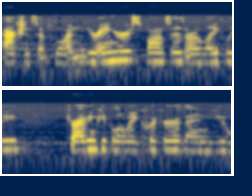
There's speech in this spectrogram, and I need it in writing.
Action steps 1. Your anger responses are likely driving people away quicker than you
